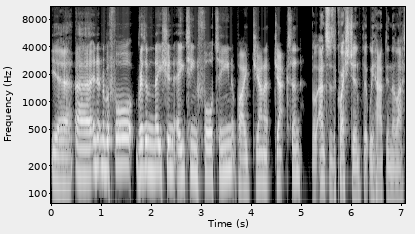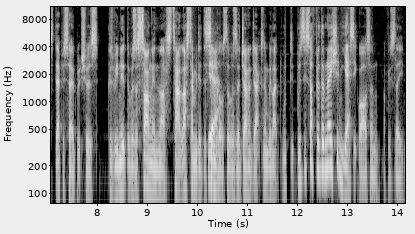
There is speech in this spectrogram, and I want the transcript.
Yeah. Uh, in at number four, Rhythm Nation 1814 by Janet Jackson. Well, answers the question that we had in the last episode, which was because we knew there was a song in the last time. Last time we did the Yeah. singles, there was a Janet Jackson. And we like, was this off Rhythm Nation? Yes, it was, and obviously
